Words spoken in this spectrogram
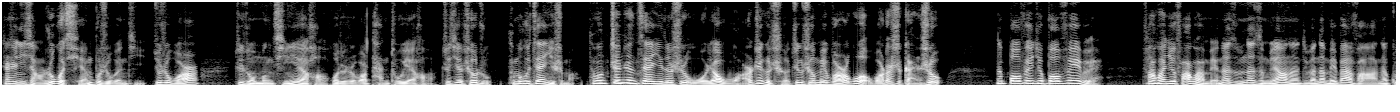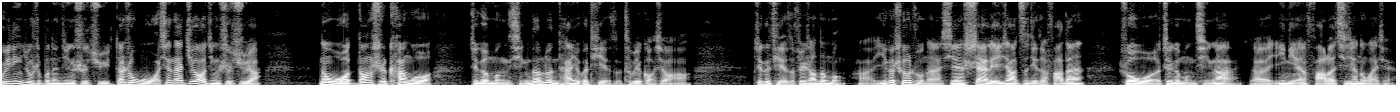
但是你想，如果钱不是问题，就是玩儿这种猛禽也好，或者是玩坦途也好，这些车主他们会在意什么？他们真正在意的是我要玩这个车，这个车没玩过，玩的是感受。那报废就报废呗，罚款就罚款呗，那怎么那怎么样呢？对吧？那没办法，那规定就是不能进市区。但是我现在就要进市区啊。那我当时看过这个猛禽的论坛有个帖子，特别搞笑啊。这个帖子非常的猛啊！一个车主呢，先晒了一下自己的罚单，说我这个猛禽啊，呃，一年罚了七千多块钱。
